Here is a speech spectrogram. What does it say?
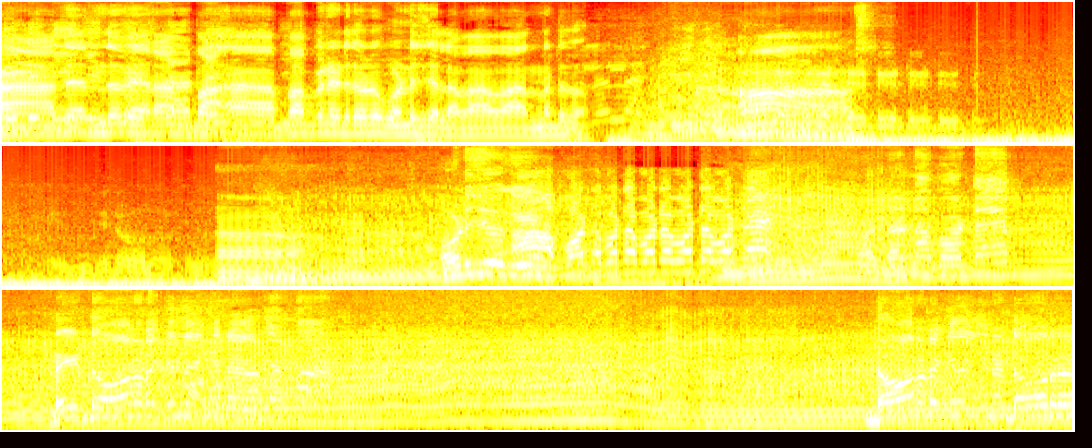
ആ അതെന്തോ ഞെക്ക് വേറെ? start അടുത്തോട് കൊണ്ടു ചെല്ലാം വാ വാ. എന്നിട്ട് ആ. ആ. ഓടിച്ചു നോക്കി ഡോർ അടയ്ക്കുന്ന എങ്ങനെയാ? എങ്ങനെ ഡോറ്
